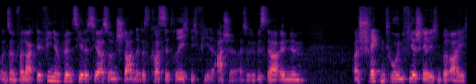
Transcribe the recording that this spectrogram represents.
unserem Verlag Delphinium Prince jedes Jahr so einen Stand und das kostet richtig viel Asche. Also du bist da in einem erschreckend hohen vierstelligen Bereich,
